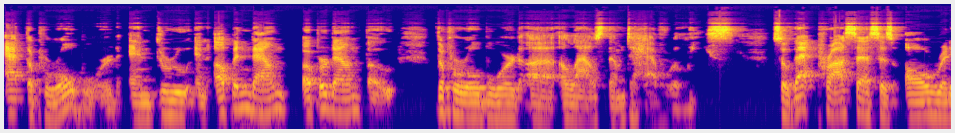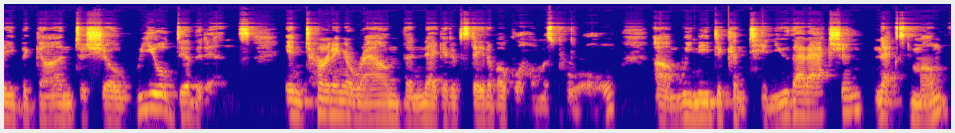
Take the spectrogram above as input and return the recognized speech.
at the parole board, and through an up and down, up or down vote, the parole board uh, allows them to have release. So that process has already begun to show real dividends in turning around the negative state of Oklahoma's parole. Um, we need to continue that action next month.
